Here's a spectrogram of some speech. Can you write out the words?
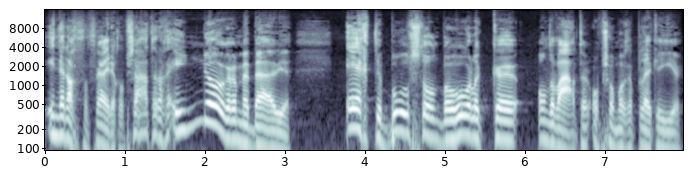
In de nacht van vrijdag op zaterdag enorme buien. Echt, de boel stond behoorlijk onder water op sommige plekken hier.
